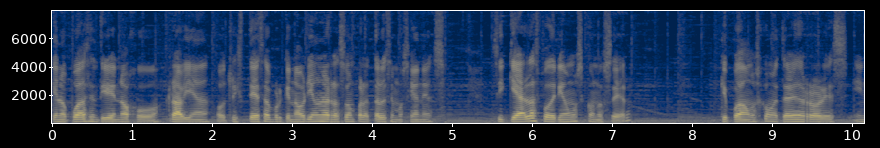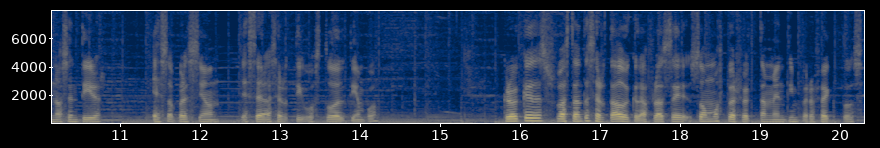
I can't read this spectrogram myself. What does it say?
que no pueda sentir enojo, rabia o tristeza porque no habría una razón para tales emociones, siquiera las podríamos conocer, que podamos cometer errores y no sentir esa presión de ser asertivos todo el tiempo. Creo que es bastante acertado que la frase somos perfectamente imperfectos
